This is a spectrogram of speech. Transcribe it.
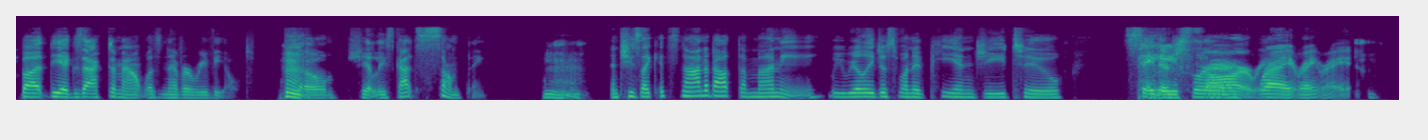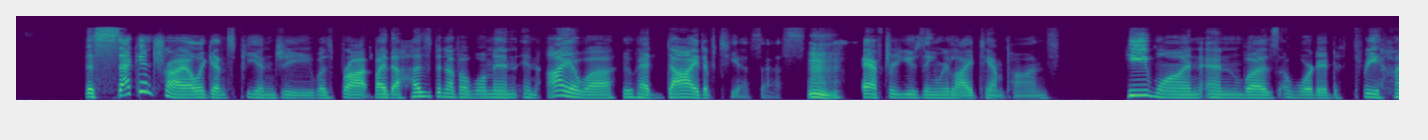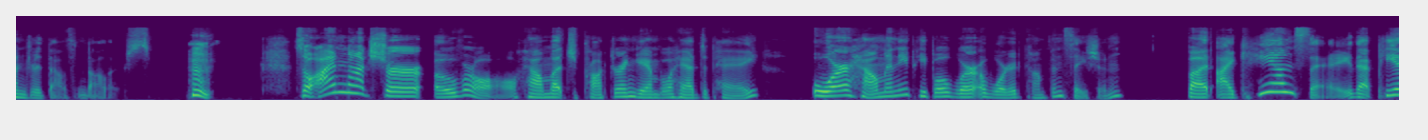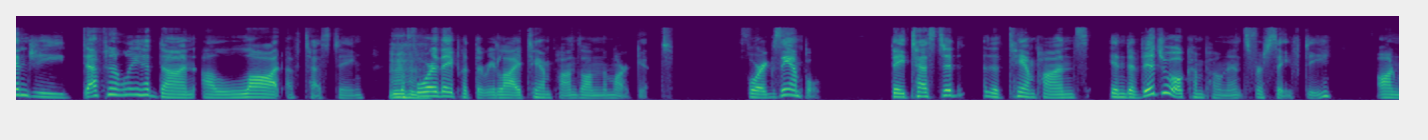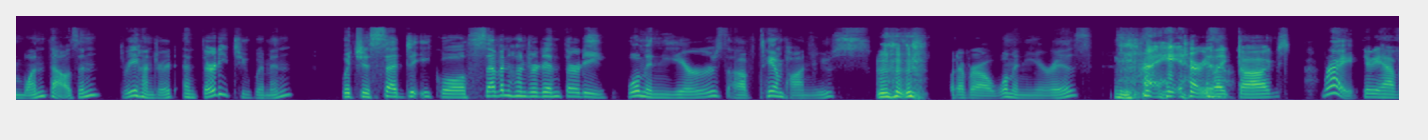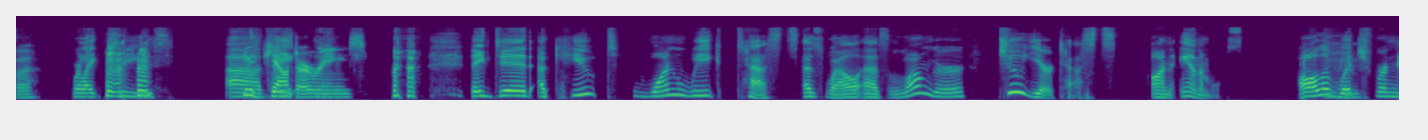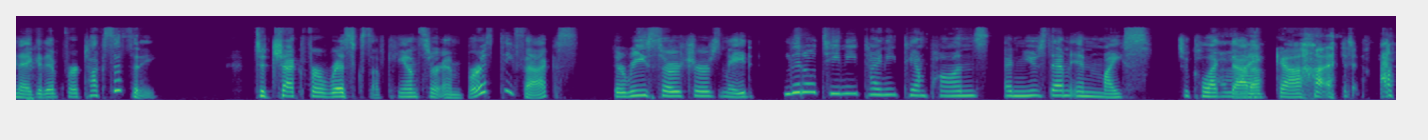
but the exact amount was never revealed. Hmm. So she at least got something. hmm And she's like, it's not about the money. We really just wanted P&G to say they're for sorry. right, right, right. The second trial against P&G was brought by the husband of a woman in Iowa who had died of TSS Mm. after using Rely tampons. He won and was awarded $300,000. Hmm. So I'm not sure overall how much Procter and Gamble had to pay or how many people were awarded compensation, but I can say that P&G definitely had done a lot of testing Mhm. before they put the Rely tampons on the market. For example, they tested the tampons' individual components for safety on 1,332 women, which is said to equal 730 woman years of tampon use, Mhm. whatever a woman year is. Right. Are we like dogs? Right. Do we have a We're like trees. Uh, count they- our rings? they did acute one week tests as well as longer two year tests on animals, all of Mhm. which were negative for toxicity. To check for risks of cancer and birth defects, the researchers made little teeny tiny tampons and used them in mice to collect Oh data. my God. I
